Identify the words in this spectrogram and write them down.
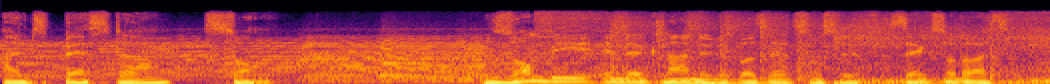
als bester Song. Zombie in der kleinen Übersetzungshilfe. 6.13 Uhr.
